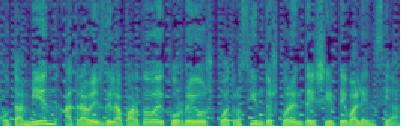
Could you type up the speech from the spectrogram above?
o también a través del apartado de correos 447 Valencia.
